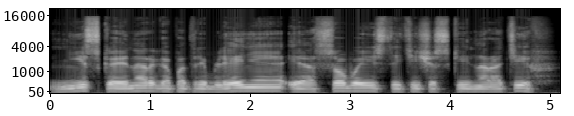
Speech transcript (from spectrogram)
Низкое энергопотребление и особый эстетический нарратив.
